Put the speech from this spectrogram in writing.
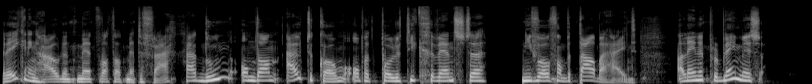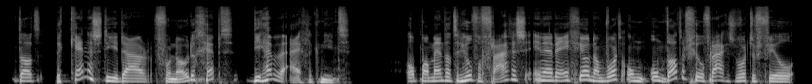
rekening houdend met wat dat met de vraag gaat doen, om dan uit te komen op het politiek gewenste niveau van betaalbaarheid. Alleen het probleem is dat de kennis die je daarvoor nodig hebt, die hebben we eigenlijk niet. Op het moment dat er heel veel vraag is in een regio, dan wordt, om, omdat er veel vraag is, wordt er veel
